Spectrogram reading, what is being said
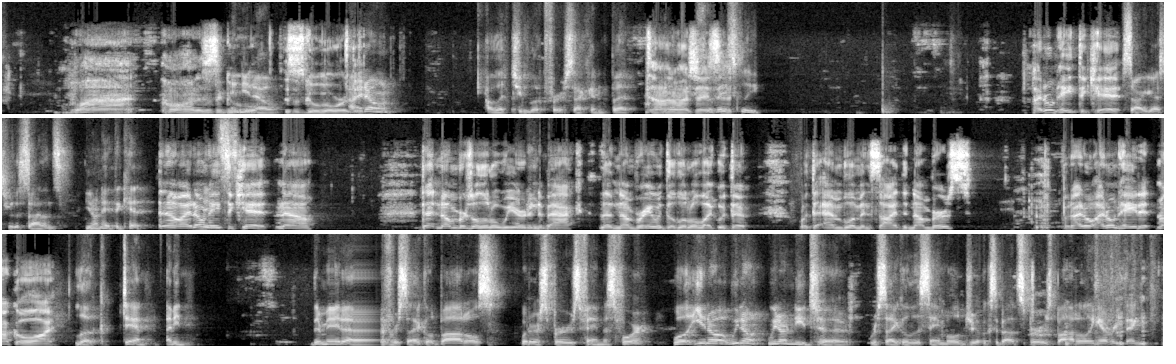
What? Hold on. This is a Google. you know, this is Google worthy. I don't. I'll let you look for a second, but I don't know how to say so basically, I don't hate the kit. sorry guys for the silence. You don't hate the kit? No, I don't It's- hate the kit. No. That number's a little weird I in the back. The numbering with the little like with the with the emblem inside the numbers. But I don't I don't hate it, not gonna lie. Look, Dan. I mean, they're made out of recycled bottles. What are Spurs famous for? Well, you know what? We don't we don't need to recycle the same old jokes about Spurs bottling everything.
